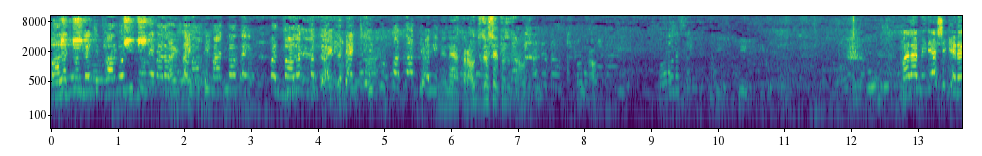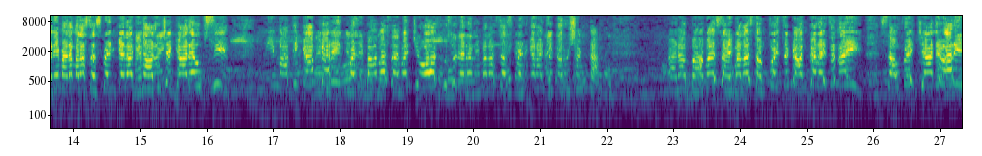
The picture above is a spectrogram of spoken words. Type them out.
पालकमंत्र्यांची फार मोठी चूक आहे मॅडम. माफी मागणार नाही. पण पालकमंत्र्यांनी त्यांची ही चूक पत्रात घ्यावी. नाही नाही आता राहू जसं तसंच राहू दे. मला मीडियाशी घेणं नाही मॅडम. मला सस्पेंड केलं. मी मारूचे गाड्या उपसील. ती काम करीन. पण म्हणजे बाबासाहेबांची ओळख पुसून येणार मला सस्पेंड करायचं करू शकता. मॅडम बाबासाहेबाला संपवायचं काम करायचं नाही. सव्वीस जानेवारी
